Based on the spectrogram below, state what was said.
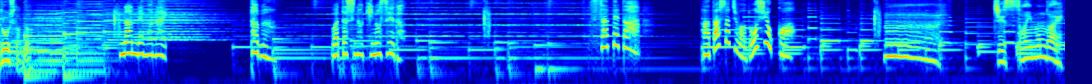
どうしたんだ？何でもない。多分私の気のせいだ。さてと私たちはどうしよっか？うーん実際問題。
